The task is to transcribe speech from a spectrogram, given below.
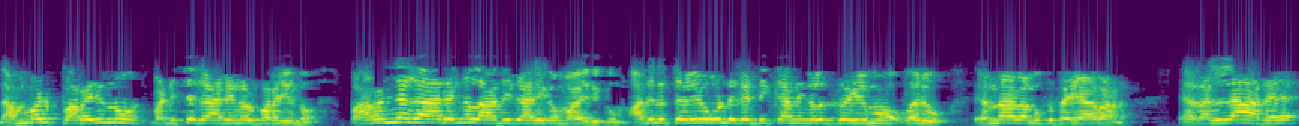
നമ്മൾ പറയുന്നു പഠിച്ച കാര്യങ്ങൾ പറയുന്നു. പറഞ്ഞ കാര്യങ്ങൾ ആധികാരികമായിരിക്കും. അതിന് തെളിവ് കൊണ്ട് കെട്ടിക്കാൻ നിങ്ങൾക്ക് കഴിയുമോ? വരൂ. എന്നാൽ നമുക്ക് തയ്യാറാണ്. അതല്ലാതെ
